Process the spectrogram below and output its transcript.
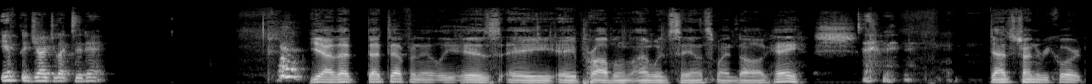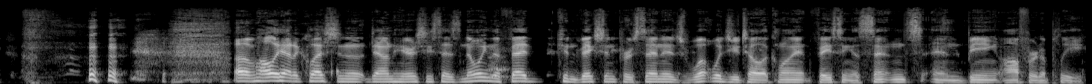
if the judge lets it in. Yeah, that that definitely is a a problem. I would say that's my dog. Hey, Dad's trying to record. um, Holly had a question uh, down here. She says, knowing the Fed conviction percentage, what would you tell a client facing a sentence and being offered a plea?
